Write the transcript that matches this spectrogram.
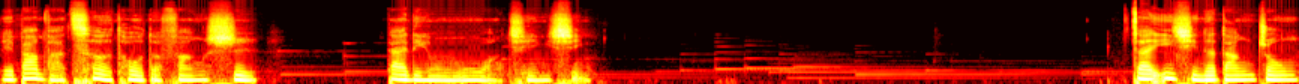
没办法测透的方式带领我们往前行。在疫情的当中，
